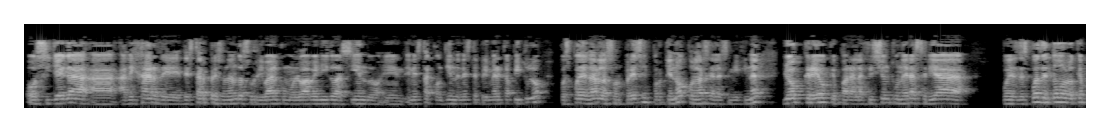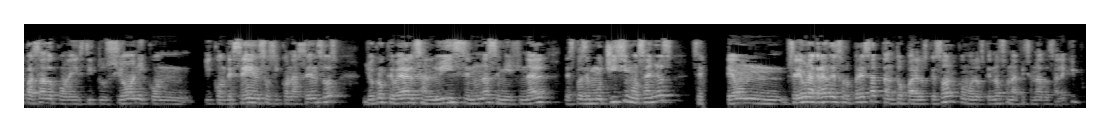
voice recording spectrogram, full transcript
o si llega a, a dejar de, de, estar presionando a su rival como lo ha venido haciendo en, en esta contienda, en este primer capítulo, pues puede dar la sorpresa y, ¿por qué no?, colarse a la semifinal. Yo creo que para la afición tunera sería pues después de todo lo que ha pasado con la institución y con, y con descensos y con ascensos, yo creo que ver al San Luis en una semifinal después de muchísimos años sería, un, sería una grande sorpresa tanto para los que son como los que no son aficionados al equipo.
